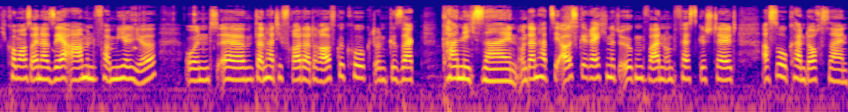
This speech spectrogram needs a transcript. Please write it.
Ich komme aus einer sehr armen Familie und ähm, dann hat die Frau da drauf geguckt und gesagt, kann nicht sein. Und dann hat sie ausgerechnet irgendwann und festgestellt, ach so, kann doch sein.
